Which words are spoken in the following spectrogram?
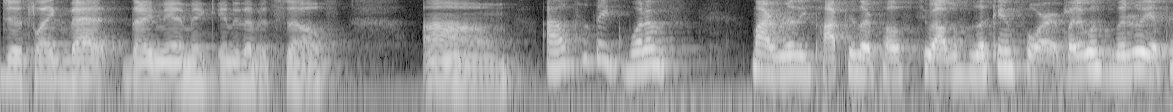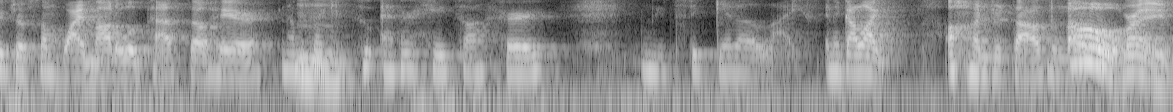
just like that dynamic in and of itself. Um, I also think one of my really popular post too. I was looking for it, but it was literally a picture of some white model with pastel hair, and I was Mm-hmm. like, whoever hates on her needs to get a life, and it got like a hundred thousand. Oh, right.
